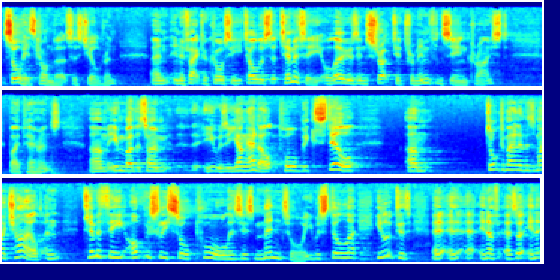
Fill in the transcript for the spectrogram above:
saw his converts as children. And in fact, of course, he told us that Timothy, although he was instructed from infancy in Christ by parents, um, even by the time he was a young adult, Paul still um, talked about him as my child. And Timothy obviously saw Paul as his mentor. He was still uh, he looked as uh, uh in a, as a, in a,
